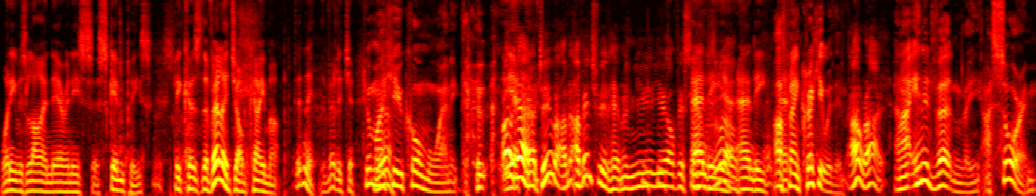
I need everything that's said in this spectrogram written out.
when he was lying there in his uh, skimpies because the Villa job came up, didn't it? The Villa job. Do you want my Hugh Cornwell anecdote? Oh, yeah. yeah. I do. I've, I've interviewed him, and you, you obviously have Andy, as well. yeah, Andy. I was uh, playing cricket with him, Oh, right. and I inadvertently I saw him.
